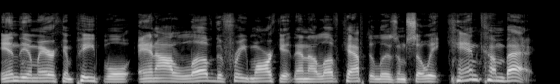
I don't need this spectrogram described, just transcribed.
in the American people, and I love the free market and I love capitalism, so it can come back.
